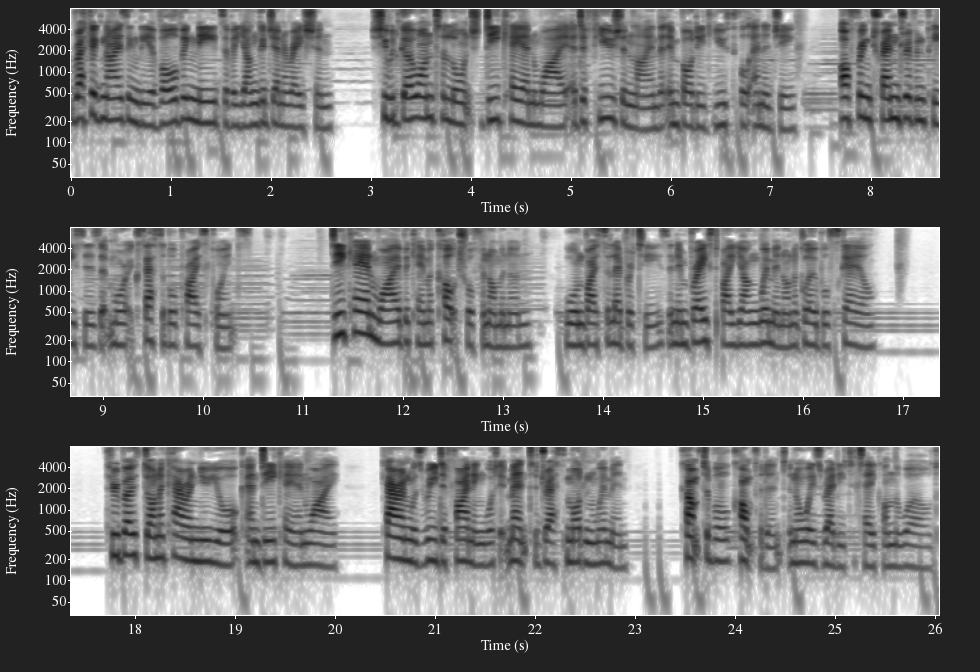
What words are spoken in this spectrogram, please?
Recognizing the evolving needs of a younger generation, she would go on to launch DKNY, a diffusion line that embodied youthful energy, offering trend driven pieces at more accessible price points. DKNY became a cultural phenomenon, worn by celebrities and embraced by young women on a global scale. Through both Donna Karan New York and DKNY, Karan was redefining what it meant to dress modern women comfortable, confident, and always ready to take on the world.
